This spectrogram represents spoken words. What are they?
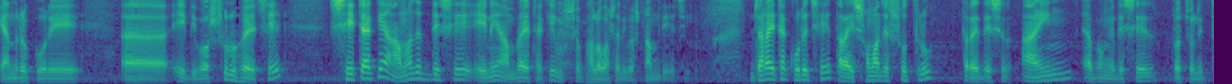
কেন্দ্র করে এই দিবস শুরু হয়েছে। সেটাকে আমাদের দেশে এনে আমরা এটাকে বিশ্ব ভালোবাসা দিবস নাম দিয়েছি। যারা এটা করেছে, তারা এই সমাজের শত্রু, তারা দেশের আইন এবং এদেশের প্রচলিত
